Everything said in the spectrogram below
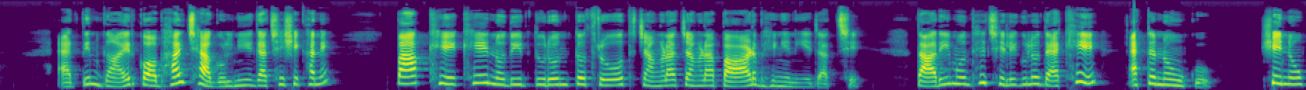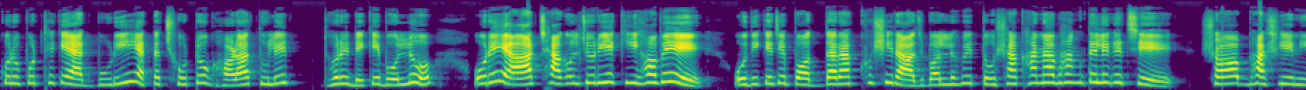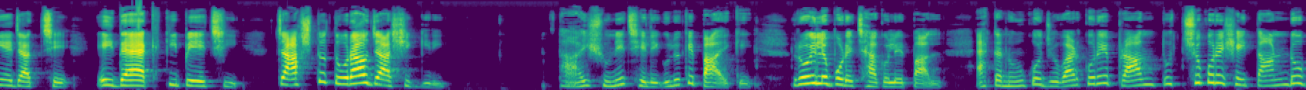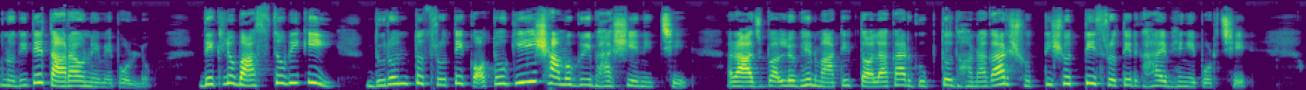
একদিন গায়ের কভায় ছাগল নিয়ে গেছে সেখানে। পাক খেয়ে খেয়ে নদীর দুরন্ত স্রোত চাংড়া চাংড়া পাড় ভেঙে নিয়ে যাচ্ছে। তারই মধ্যে ছেলেগুলো দেখে একটা নৌকো। সেই নৌকোর ওপর থেকে এক বুড়ি একটা ছোট ঘোড়া তুলে ধরে ডেকে বলল ওরে, আর ছাগল চড়িয়ে কি হবে? ওদিকে যে পদ্মা রাক্ষসী রাজবল্লভের তোষাখানা ভাঙতে লেগেছে, সব ভাসিয়ে নিয়ে যাচ্ছে। এই দেখ কি পেয়েছি। চাষ তো তোরাও যা শিগগিরি তাই শুনে ছেলেগুলোকে পায়কে রইল পড়ে ছাগলের পাল। একটা নৌকো জোগাড় করে প্রাণ তুচ্ছ করে সেই তাণ্ডব নদীতে তারাও নেমে পড়ল। দেখল বাস্তবিকই দুরন্ত স্রোতে কত কি সামগ্রী ভাসিয়ে নিচ্ছে। রাজবল্লভের মাটির তলাকার গুপ্ত ধনাগার সত্যি সত্যি স্রোতের ঘায়ে ভেঙে পড়ছে।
